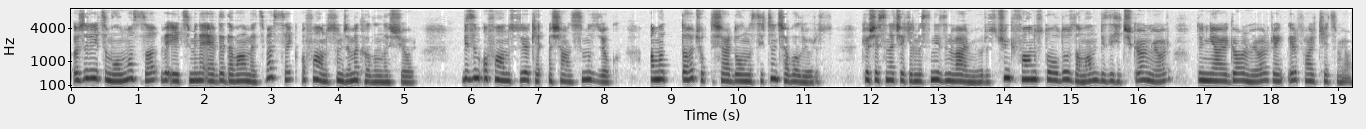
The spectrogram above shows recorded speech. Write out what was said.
Özel eğitim olmazsa ve eğitimine evde devam etmezsek o fanusun camı kalınlaşıyor. Bizim o fanusu yok etme şansımız yok. Ama daha çok dışarıda olması için çabalıyoruz. Köşesine çekilmesine izin vermiyoruz. Çünkü fanusta olduğu zaman bizi hiç görmüyor, dünyayı görmüyor, renkleri fark etmiyor.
